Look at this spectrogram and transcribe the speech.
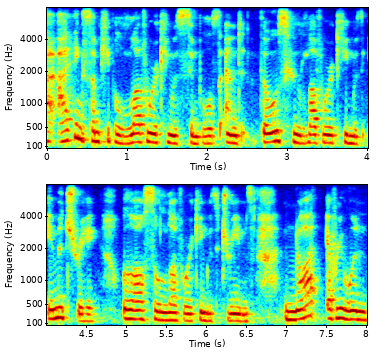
I think some people love working with symbols, and those who love working with imagery will also love working with dreams. Not everyone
